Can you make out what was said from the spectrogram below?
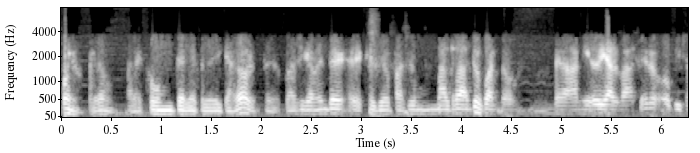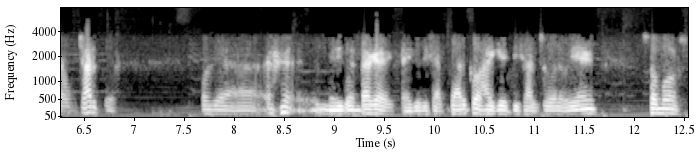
bueno, perdón, parezco un telepredicador, pero básicamente es que yo pasé un mal rato cuando me daba miedo ir al váter o pisar un charco. O sea, me di cuenta que, hay que pisar charcos, hay que pisar el suelo bien, somos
